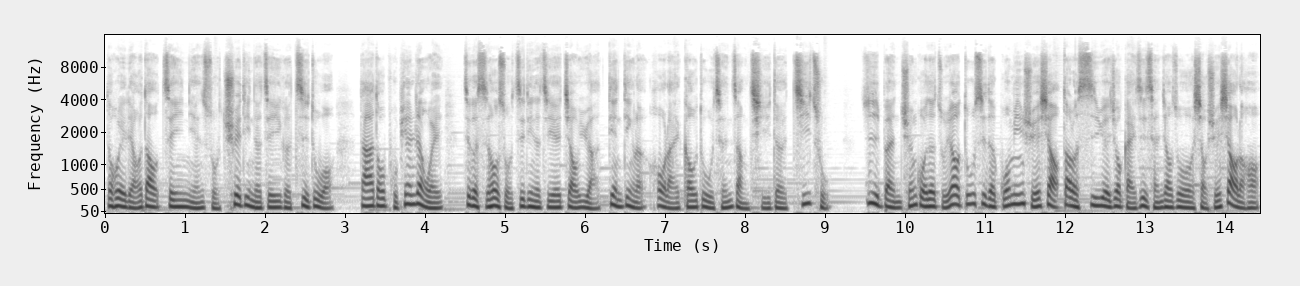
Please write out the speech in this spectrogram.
都会聊到这一年所确定的这一个制度哦。大家都普遍认为，这个时候所制定的这些教育啊，奠定了后来高度成长期的基础。日本全国的主要都市的国民学校，到了四月就改制成叫做小学校了哈，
